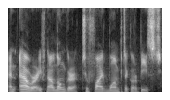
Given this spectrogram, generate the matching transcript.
an hour, if not longer, to fight one particular beast.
